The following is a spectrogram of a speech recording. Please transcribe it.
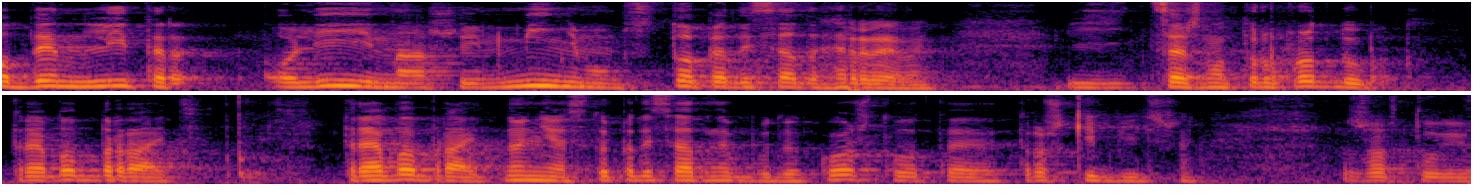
один літр олії нашої мінімум 150 гривень. І це ж натурпродукт. Треба брати. Треба брати. Ну ні, 150 не буде коштувати трошки більше. Жартую.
